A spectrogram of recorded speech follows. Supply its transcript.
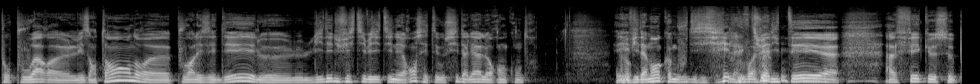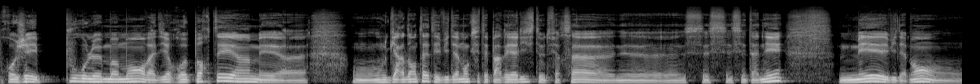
pour pouvoir les entendre, pouvoir les aider. L'idée du festival itinérant, c'était aussi d'aller à leur rencontre. Et évidemment, comme vous disiez, l'actualité euh, a fait que ce projet est pour le moment, on va dire reporté, hein, mais euh, on, le garde en tête. Évidemment que c'était pas réaliste de faire ça euh, cette année, mais évidemment,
